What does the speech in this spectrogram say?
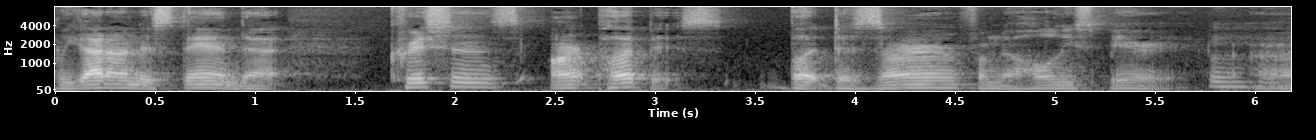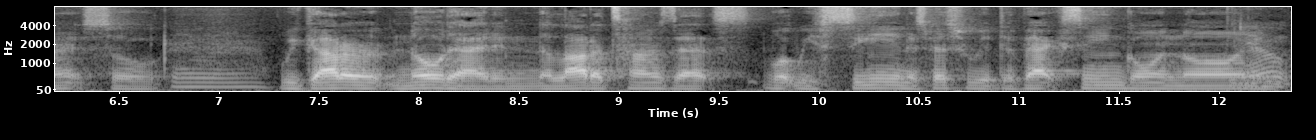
we got to understand that Christians aren't puppets but discern from the Holy Spirit. Mm-hmm. All right. So Amen. we got to know that. And a lot of times that's what we've seen, especially with the vaccine going on. Yep. And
